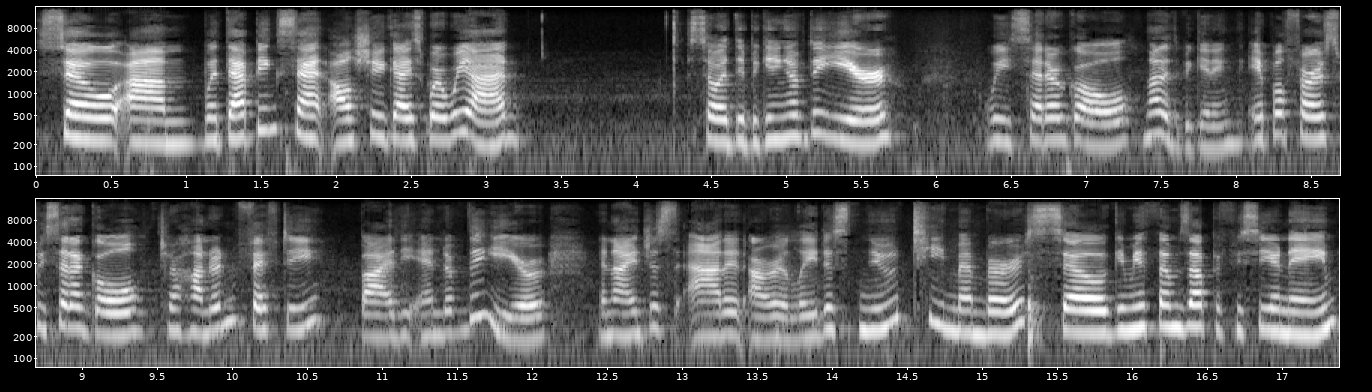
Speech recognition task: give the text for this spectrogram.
So, um, with that being said, I'll show you guys where we're at. So, at the beginning of the year, we set our goal, not at the beginning, April 1st, we set a goal to 150 by the end of the year. And I just added our latest new team members. So give me a thumbs up if you see your name.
